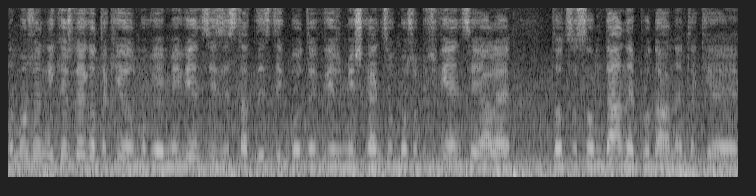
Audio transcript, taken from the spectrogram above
no może nie każdego takiego, mówię, mniej więcej ze statystyk, bo tych wiesz, mieszkańców może być więcej, ale to co są dane podane, takie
